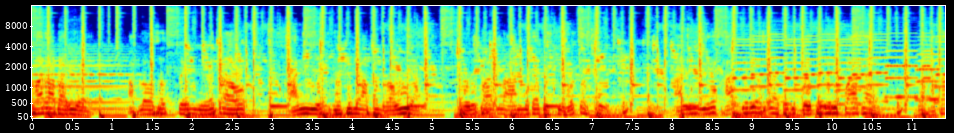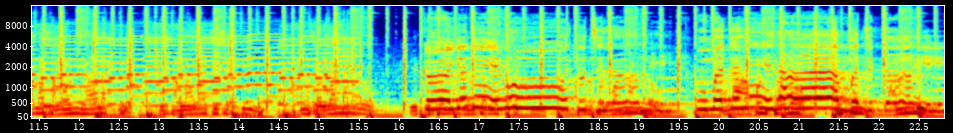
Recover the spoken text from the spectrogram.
फार आभारी आहे. आपलं असंच प्रेम मिळत राहो. आणि एकजुटीने आपण राहूया. थोडेफार लहान मोठ्या गोष्टी होत असते आणि एक हात जरी असला त्याची बोट जरी पाच आहे तर हाताला सांभाळून घ्यावं लागते. ती सांभाळण्याची शक्ती आपल्या सर्वांना मिळो. काय देवो तुझला मी उमजलेला मज काही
